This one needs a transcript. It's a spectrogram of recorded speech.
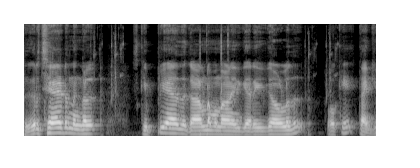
തീർച്ചയായിട്ടും നിങ്ങൾ സ്കിപ്പ് ചെയ്യാതെ കാണണമെന്നാണ് എനിക്ക് അറിയിക്കാനുള്ളത്. ഓക്കെ താങ്ക്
